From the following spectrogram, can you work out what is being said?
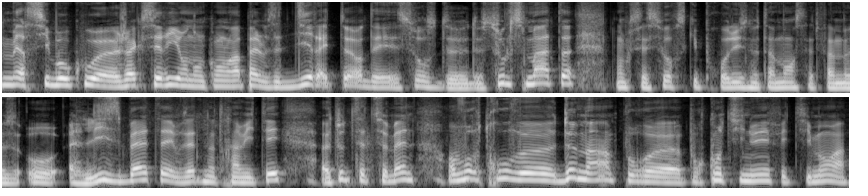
merci beaucoup, euh, Jacques Sérion. Donc, on le rappelle, vous êtes directeur des sources de, de Soulsmat, donc ces sources qui produisent notamment cette fameuse eau Lisbeth, et vous êtes notre invité euh, toute cette semaine. On vous retrouve demain pour, pour continuer effectivement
